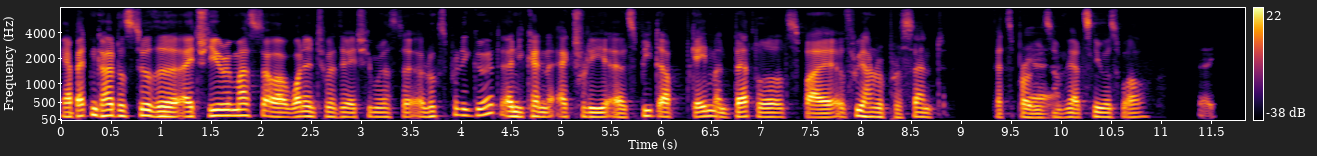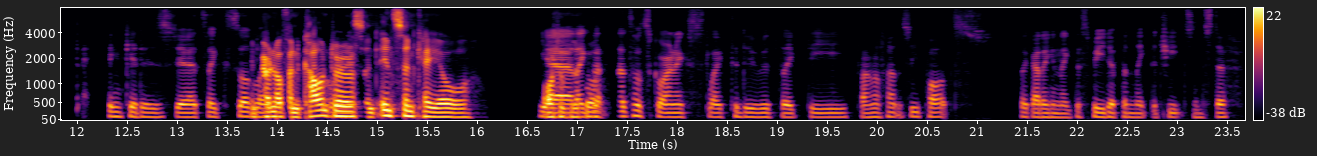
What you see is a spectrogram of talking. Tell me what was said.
Yeah, Baten Kaitos 2, the HD remaster, or 1 and 2 of the HD remaster, uh, looks pretty good. And you can actually uh, speed up game and battles by uh, 300%. That's probably Yeah. something that's new as well. I think it is. Yeah, it's like sort of like turn off encounters and instant KO. Yeah, like that, that's what Square Enix like to do with like the Final Fantasy ports, like adding in like the speed up and like the cheats and stuff.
